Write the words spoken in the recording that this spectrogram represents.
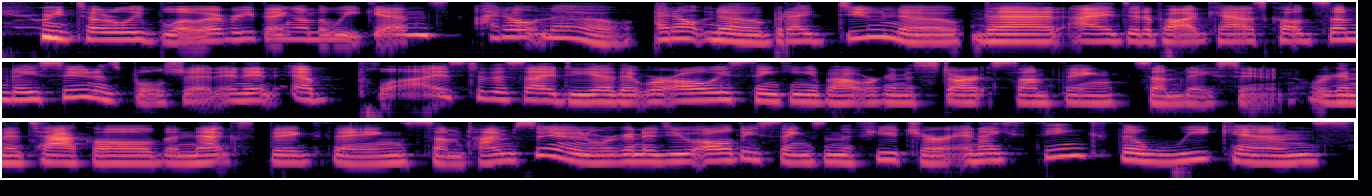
we totally blow everything on the weekends? I don't know. I don't know. But I do know that I did a podcast called Someday Soon is Bullshit. And it applies to this idea that we're always thinking about we're going to start something someday soon. We're going to tackle the next big thing sometime soon. We're going to do all these things in the future. And I think the weekends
